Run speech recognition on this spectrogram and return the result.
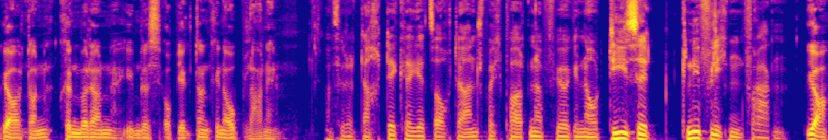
ja, dann können wir dann eben das Objekt dann genau planen. Also der Dachdecker jetzt auch der Ansprechpartner für genau diese kniffligen Fragen. Ja,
